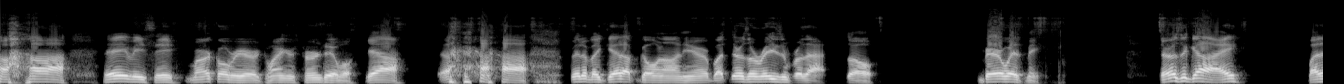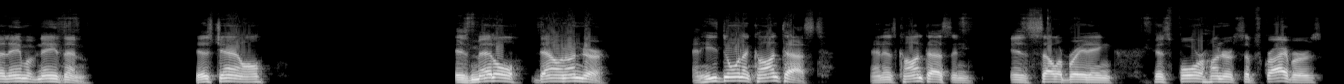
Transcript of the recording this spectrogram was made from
hey, VC. Mark over here at Twanger's Turntable. Yeah. Bit of a get up going on here, but there's a reason for that. So bear with me. There's a guy by the name of Nathan. His channel is Metal Down Under, and he's doing a contest. And his contest in, is celebrating his 400 subscribers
